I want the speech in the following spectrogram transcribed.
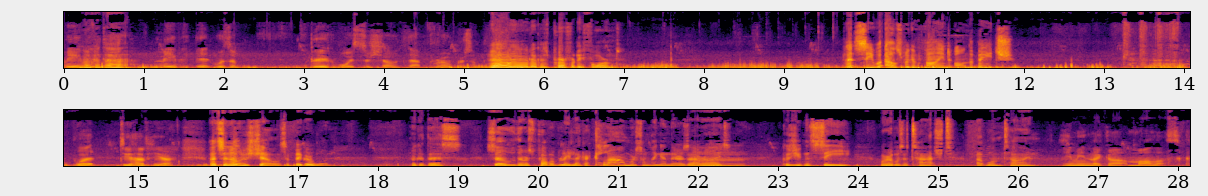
Maybe. Look at that. Maybe it was a big oyster shell that broke or something. No, no, look, it's perfectly formed. Let's see what else we can find on the beach. What do you have here? That's another shell, it's a bigger one. Look at this. So there was probably like a clam or something in there, is that right? Mm. Because you can see where it was attached at one time. You mean like a mollusk?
